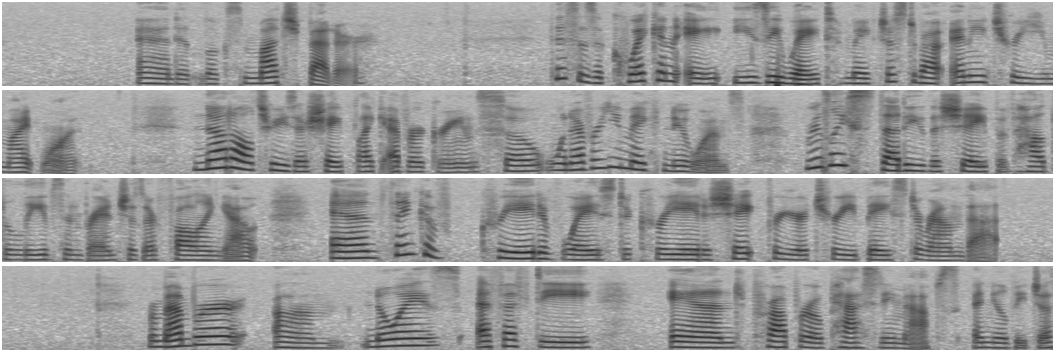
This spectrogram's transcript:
And it looks much better. This is a quick and easy way to make just about any tree you might want. Not all trees are shaped like evergreens, so whenever you make new ones, really study the shape of how the leaves and branches are falling out, and think of creative ways to create a shape for your tree based around that. Remember um, noise, FFD, and proper opacity maps, and you'll be just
